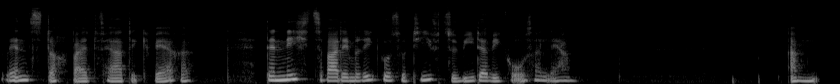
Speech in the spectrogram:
wenn's doch bald fertig wäre. Denn nichts war dem Rico so tief zuwider wie großer Lärm. Am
